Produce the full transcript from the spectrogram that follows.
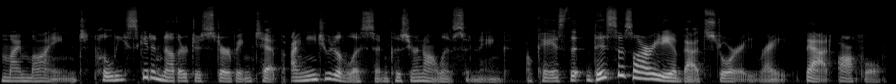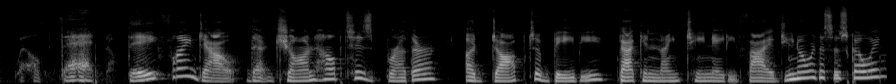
my mind. Police get another disturbing tip. I need you to listen because you're not listening okay? Is that this is already a bad story right? Bad awful. Well then they find out that john helped his brother adopt a baby back in 1985. Do you know where this is going?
